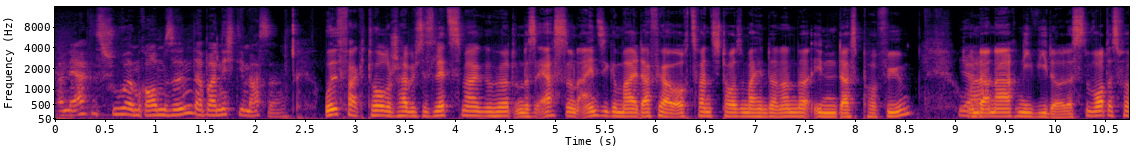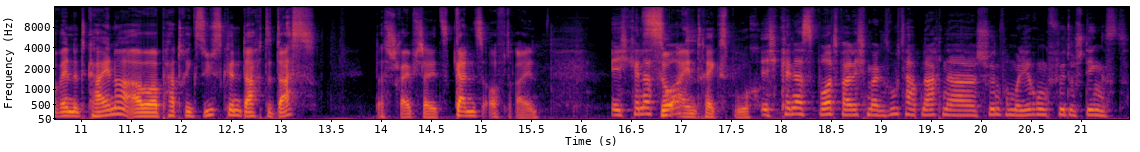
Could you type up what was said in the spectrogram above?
Man merkt, dass Schuhe im Raum sind, aber nicht die Masse. Olfaktorisch habe ich das letzte Mal gehört und das erste und einzige Mal, dafür aber auch 20.000 Mal hintereinander in das Parfüm Ja. und danach nie wieder. Das Wort, das verwendet keiner, aber Patrick Süßkind dachte das, das schreibe ich da jetzt ganz oft rein. Ich kenne das so Wort. ein Drecksbuch. Ich kenne das Wort, weil ich mal gesucht habe nach einer schönen Formulierung für du stinkst.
